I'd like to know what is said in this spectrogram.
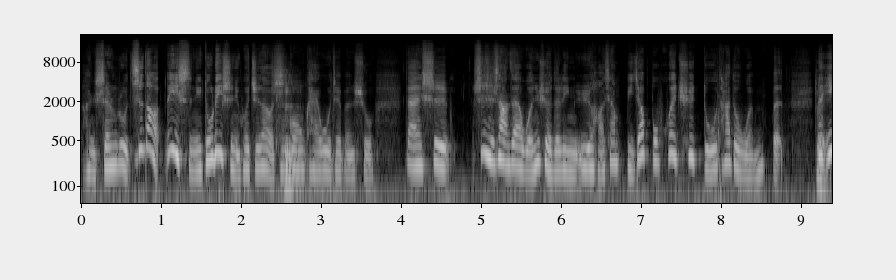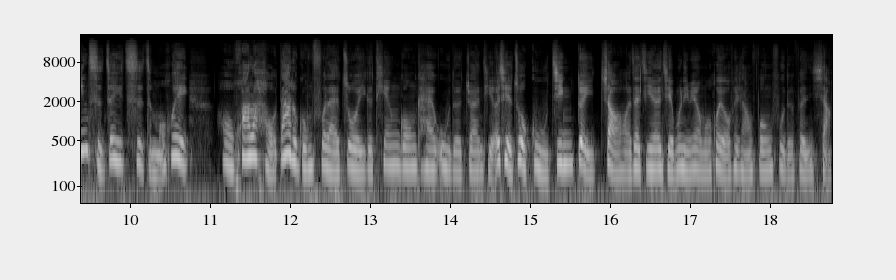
很深入。知道历史，你读历史你会知道有《天工开物》这本书，是但是事实上在文学的领域，好像比较不会去读它的文本。那因此这一次怎么会？哦，花了好大的功夫来做一个天工开物的专题，而且做古今对照哈。在今天的节目里面，我们会有非常丰富的分享。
